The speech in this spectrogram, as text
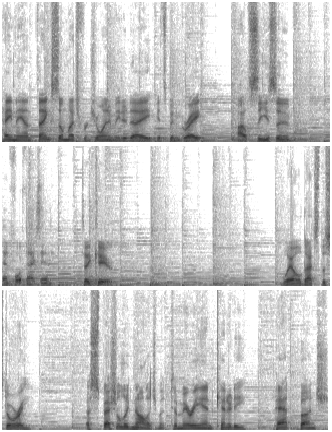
Hey, man, thanks so much for joining me today. It's been great. I'll see you soon. And for thanks, Andy. Take care. Well, that's the story. A special acknowledgement to Mary Ann Kennedy, Pat Bunch,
